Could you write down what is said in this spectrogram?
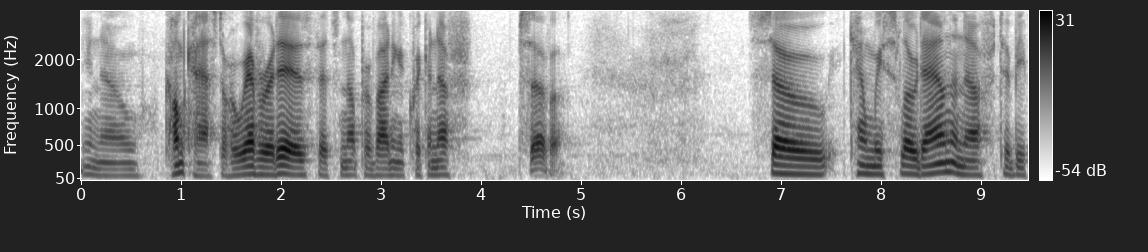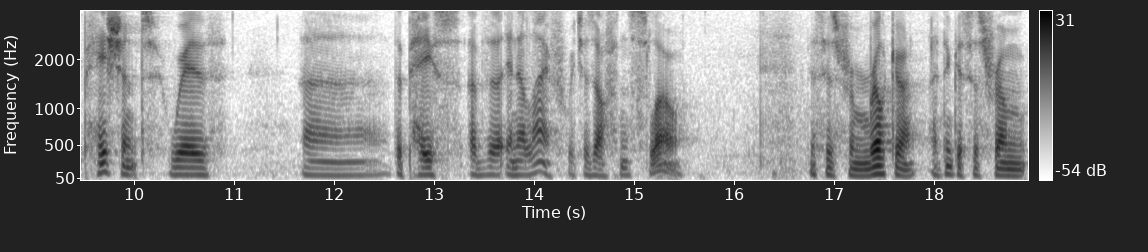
you know, Comcast or whoever it is that's not providing a quick enough server. So, can we slow down enough to be patient with uh, the pace of the inner life, which is often slow? This is from Rilke. I think this is from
